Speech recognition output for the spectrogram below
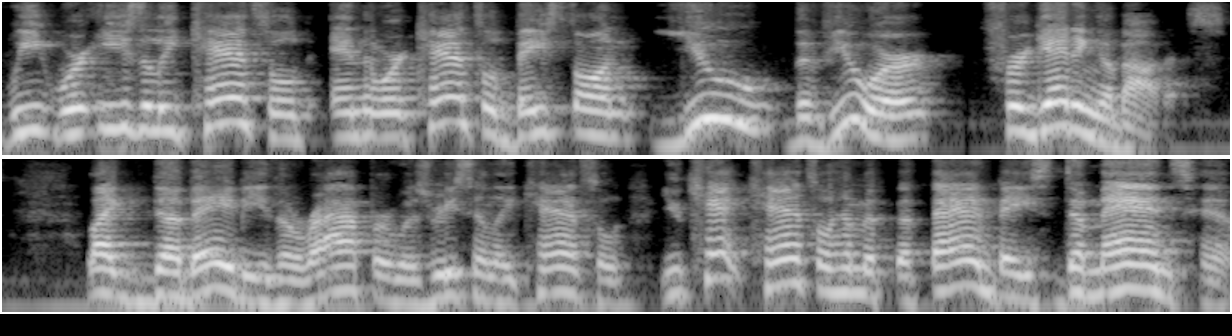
we we're easily canceled and we're canceled based on you the viewer forgetting about us. Like DaBaby, the rapper, was recently canceled. You can't cancel him if the fan base demands him.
